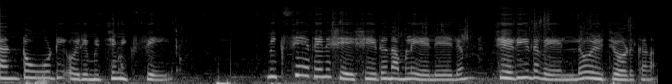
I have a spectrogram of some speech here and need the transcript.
രണ്ടും കൂടി ഒരുമിച്ച് മിക്സ് ചെയ്യും. മിക്സ് ചെയ്തതിന് ശേഷം ഇത് നമ്മൾ ഇലയിലും ചെടിയുടെ വേലിലും ഒഴിച്ചു കൊടുക്കണം.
